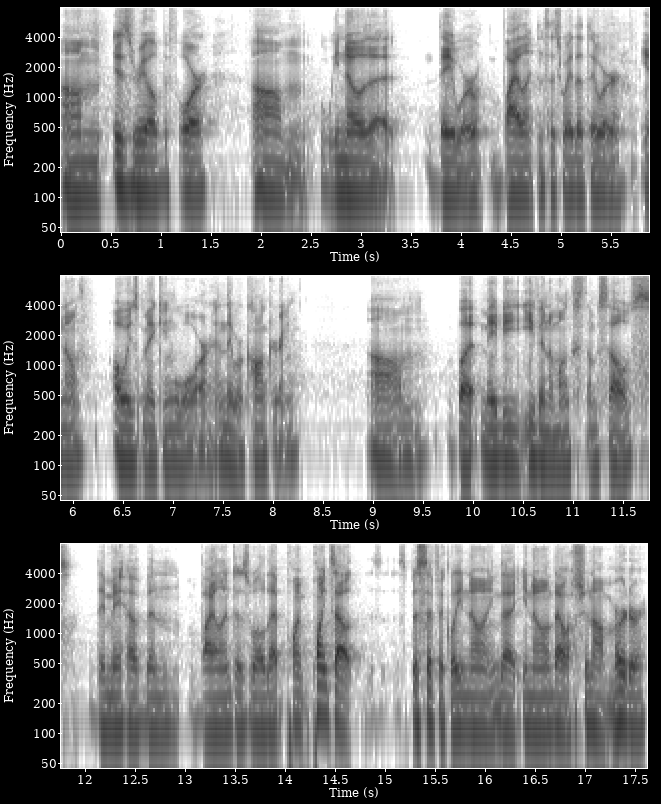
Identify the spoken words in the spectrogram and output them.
um, Israel before, um, we know that they were violent in such a way that they were, you know, always making war and they were conquering. Um, but maybe even amongst themselves, they may have been violent as well. That point points out specifically knowing that, you know, thou should not murder,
